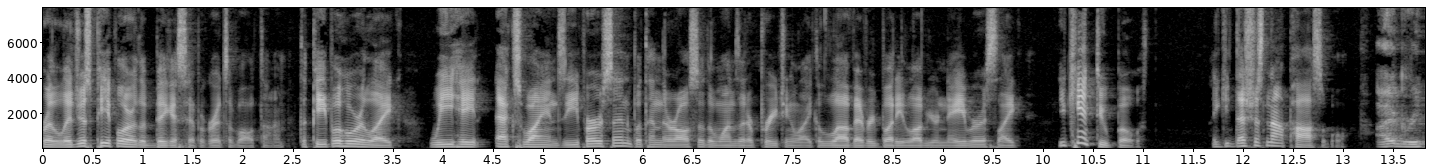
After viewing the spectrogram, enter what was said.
Religious people are the biggest hypocrites of all time. The people who are like, we hate X, Y, and Z person, but then they're also the ones that are preaching like love everybody, love your neighbors. Like you can't do both. Like that's just not possible. I agree.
